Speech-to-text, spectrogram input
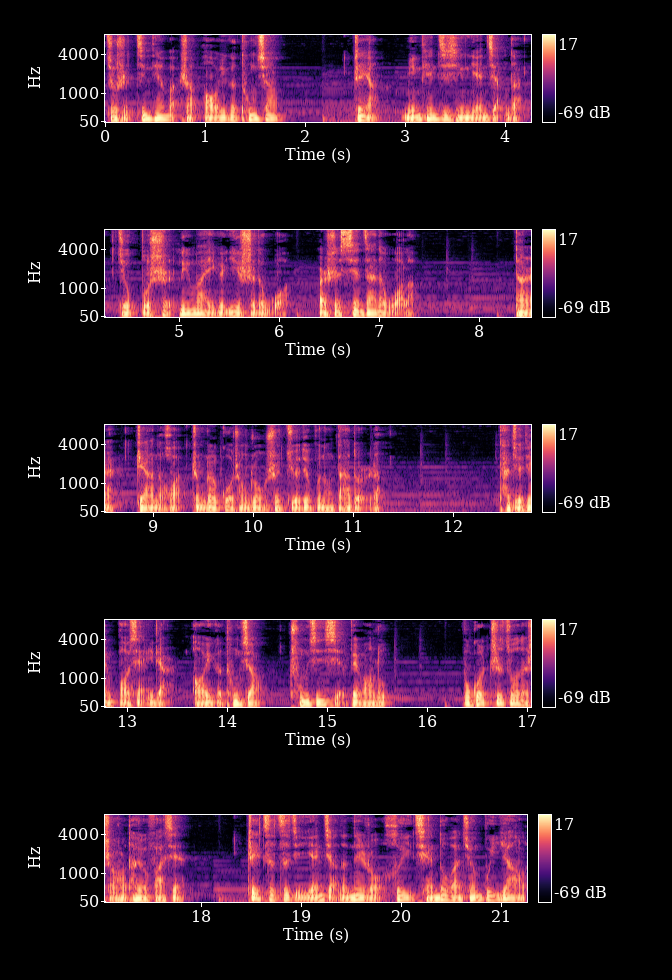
就是今天晚上熬一个通宵，这样明天进行演讲的就不是另外一个意识的我，而是现在的我了。当然，这样的话，整个过程中是绝对不能打盹的。他决定保险一点，熬一个通宵，重新写备忘录。不过制作的时候，他又发现，这次自己演讲的内容和以前都完全不一样了，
